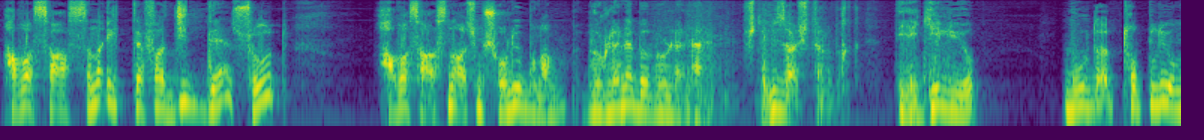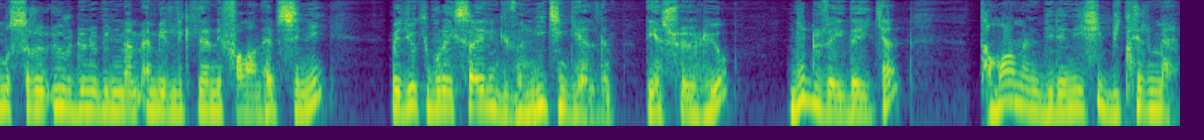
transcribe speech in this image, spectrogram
hava sahasına ilk defa Cidde, Suud hava sahasını açmış oluyor buna böbürlene böbürlene. İşte biz açtırdık diye geliyor. Burada topluyor Mısır'ı, Ürdün'ü bilmem emirliklerini falan hepsini ve diyor ki buraya İsrail'in güvenliği için geldim diye söylüyor. Bu düzeydeyken tamamen direnişi bitirme,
